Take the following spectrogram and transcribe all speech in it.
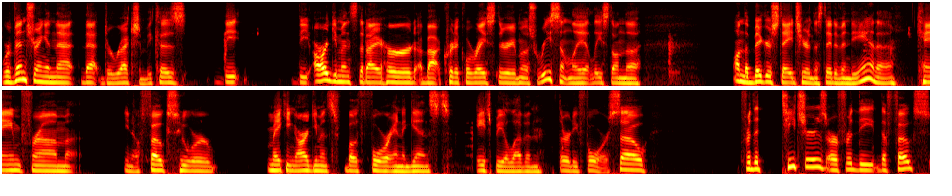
we're venturing in that that direction because the the arguments that I heard about critical race theory most recently, at least on the on the bigger stage here in the state of Indiana, came from you know folks who were making arguments both for and against HB 1134. So for the teachers or for the the folks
